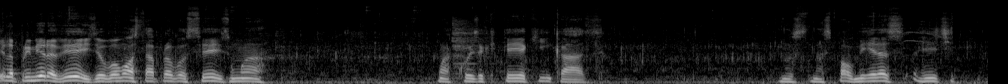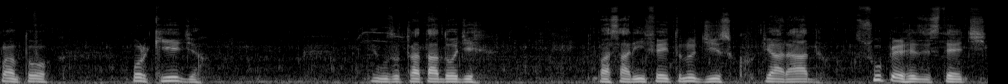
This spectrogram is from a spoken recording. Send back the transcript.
Pela primeira vez eu vou mostrar para vocês uma, uma coisa que tem aqui em casa. Nos, nas palmeiras a gente plantou orquídea. Temos o tratador de, de passarinho feito no disco de arado, super resistente.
